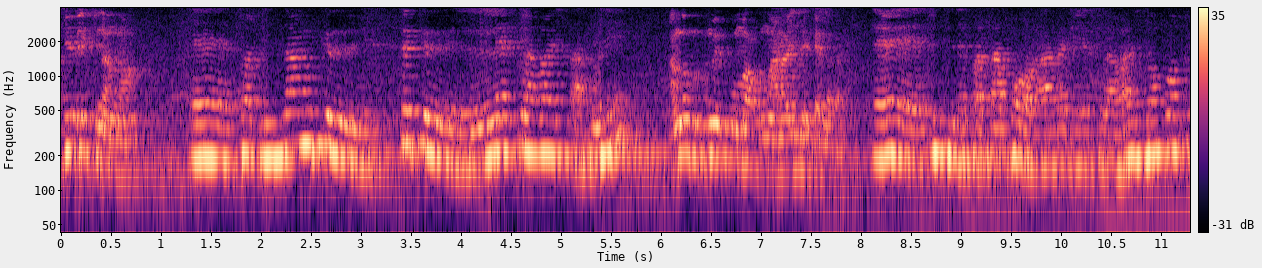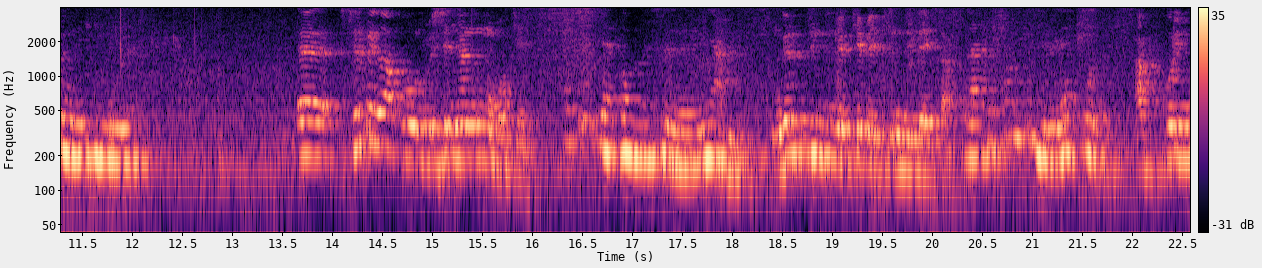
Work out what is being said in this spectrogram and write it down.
kinanga. Euh, soi-disant que ce que l'esclavage t'a donné, anga koma et si tu n'es pas d'accord avec l'esclavage, donc on te retire. eh serbe ga ko c'est comme M. Niam ngel tindi le sas La question que je lui ai posée, ak korin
